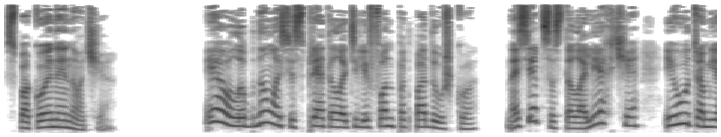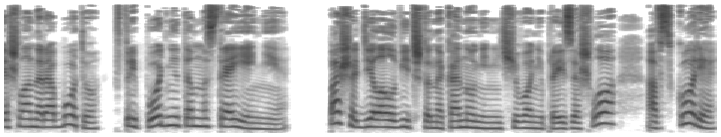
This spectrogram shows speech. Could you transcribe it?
Спокойной ночи». Я улыбнулась и спрятала телефон под подушку. На сердце стало легче, и утром я шла на работу в приподнятом настроении. Паша делал вид, что накануне ничего не произошло, а вскоре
